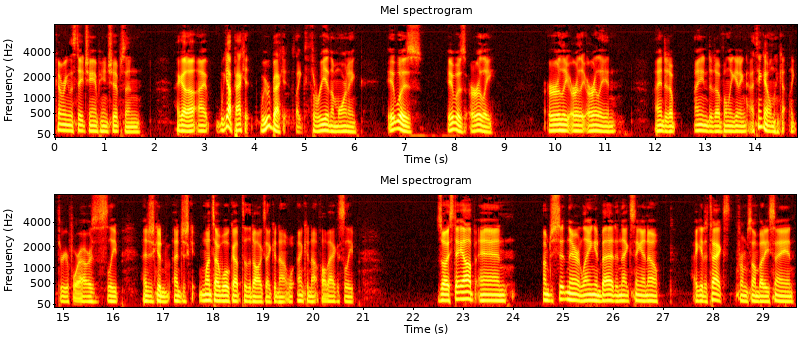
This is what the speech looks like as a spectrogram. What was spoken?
covering the state championships, and I got a, I we got back at we were back at like three in the morning. It was it was early, early, early, early, and I ended up I ended up only getting I think I only got like three or four hours of sleep. I just couldn't I just once I woke up to the dogs, I could not I could not fall back asleep. So I stay up and I'm just sitting there laying in bed, and next thing I know, I get a text from somebody saying,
